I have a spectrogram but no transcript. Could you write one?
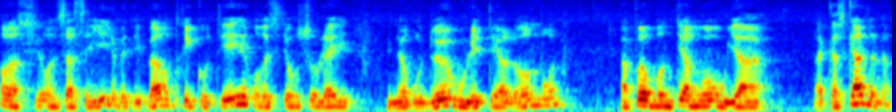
On, s'asseyait, il y avait des bancs, on tricotait, on restait au soleil une heure ou deux, ou l'été à l'ombre. Après, on montait en haut où il y a la cascade, là.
